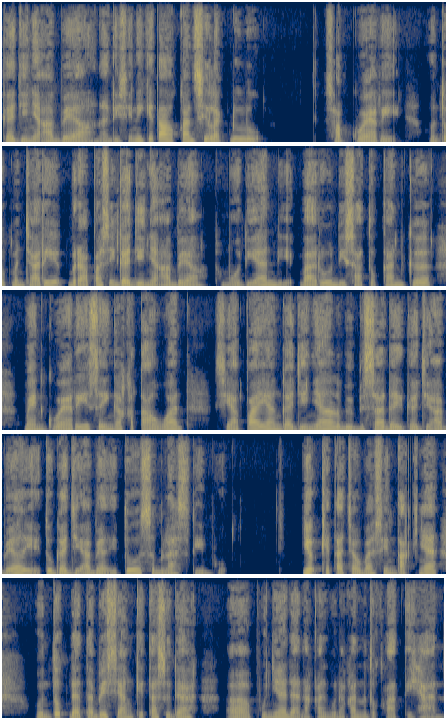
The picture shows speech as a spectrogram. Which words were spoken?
gajinya Abel. Nah, di sini kita akan select dulu subquery untuk mencari berapa sih gajinya Abel. Kemudian di, baru disatukan ke main query sehingga ketahuan siapa yang gajinya lebih besar dari gaji Abel, yaitu gaji Abel itu 11.000. Yuk kita coba sintaknya untuk database yang kita sudah uh, punya dan akan gunakan untuk latihan.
